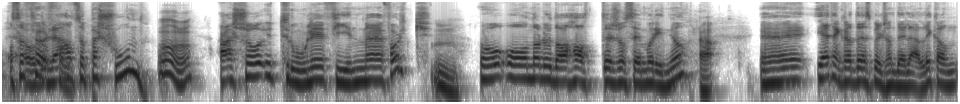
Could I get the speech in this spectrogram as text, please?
og så føler jeg han som person mm. er så utrolig fin med folk. Mm. Og, og, når du da hater José Mourinho ja. Jeg tenker at en spiller som Del Alli kan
